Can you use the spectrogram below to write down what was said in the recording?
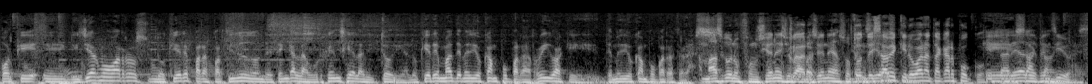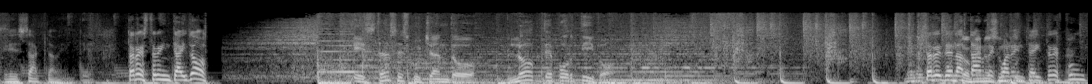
porque eh, Guillermo Barros lo quiere para partidos donde tenga la urgencia de la victoria, lo quiere más de medio campo para arriba que de medio campo para atrás. Más con funciones y Claro, ocupaciones donde sabe que lo van a atacar poco. que tareas Exactamente, defensivas. Exactamente. 332. Estás escuchando Blog Deportivo. 3 de la punto, tarde, menos un 43, pun-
